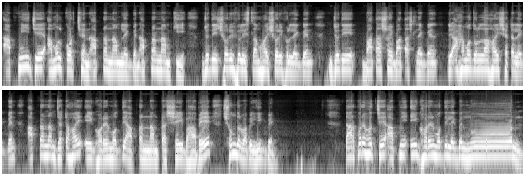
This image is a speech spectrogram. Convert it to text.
আপনি যে আমল করছেন, আপনার নাম লিখবেন। আপনার নাম কি? যদি শরীফুল ইসলাম হয়, শরীফুল লিখবেন। যদি বাতাস হয়, বাতাস লিখবেন। যদি আহমদুল্লাহ হয়, সেটা লিখবেন। আপনার নাম যেটা হয়, এই ঘরের মধ্যে আপনার নামটা সেইভাবে সুন্দরভাবে লিখবেন। তারপরে হচ্ছে আপনি এই ঘরের মধ্যে লিখবেন নুন।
